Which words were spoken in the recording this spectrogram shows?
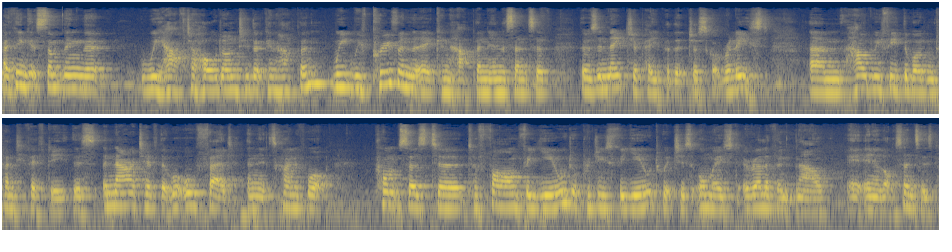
I think it's something that we have to hold on to that can happen. We, we've proven that it can happen in the sense of there was a Nature paper that just got released. Um, how do we feed the world in 2050? This a narrative that we're all fed, and it's kind of what prompts us to, to farm for yield or produce for yield, which is almost irrelevant now in a lot of senses.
